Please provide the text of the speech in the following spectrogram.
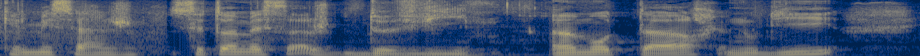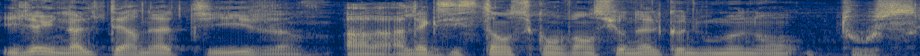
Quel message? C'est un message de vie. Un motard nous dit il y a une alternative à, à l'existence conventionnelle que nous menons tous.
